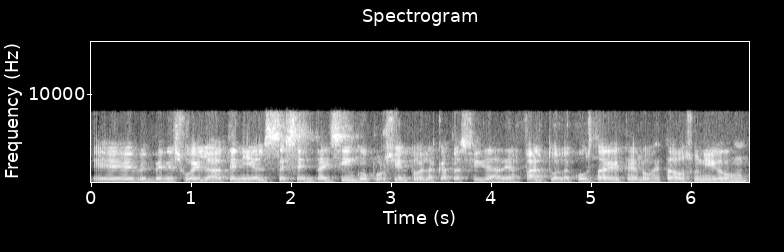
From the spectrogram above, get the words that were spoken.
Eh, Venezuela tenía el 65% de la capacidad de asfalto en la costa este de los Estados Unidos.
